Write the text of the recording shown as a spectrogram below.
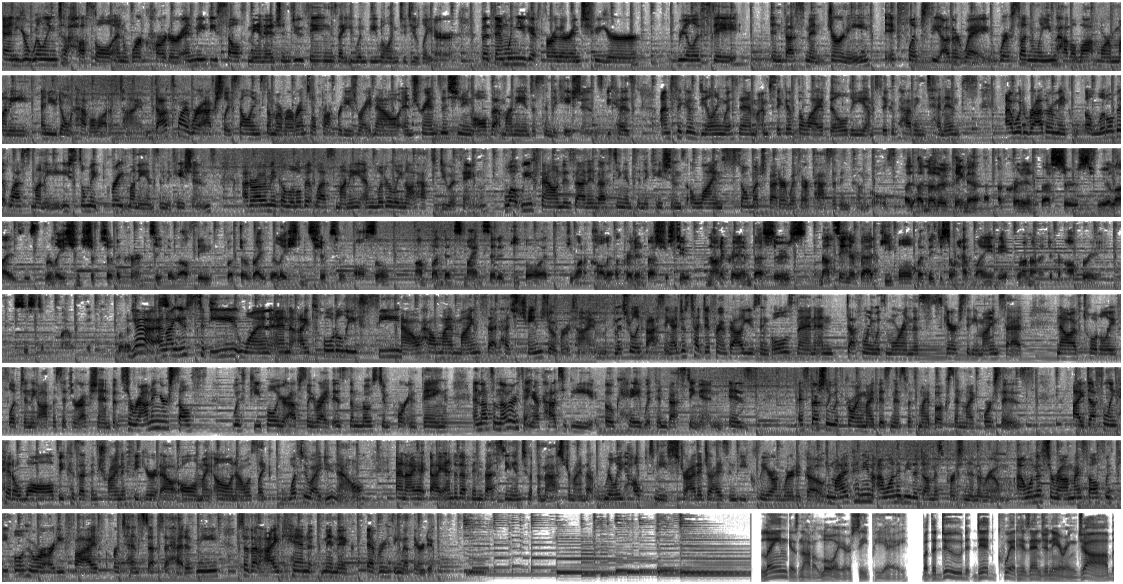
And you're willing to hustle and work harder and maybe self manage and do things that you wouldn't be willing to do later. But then when you get further into your real estate investment journey, it flips the other way, where suddenly you have a lot more money and you don't have a lot of time. That's why we're actually selling some of our rental properties right now and transitioning all that money into syndications because I'm sick of dealing with them. I'm sick of the liability. I'm sick of having tenants. I would rather make a little bit less money. You still make great money in syndications. I'd rather make a little bit less money and literally not have to do a thing. What we found is that investing in syndications aligns so much better with our passive income goals. Another thing that accredited investors realize is relationships are the currency of the wealthy, but the right relationships with also abundance mindseted people, and if you want to call it accredited investors too. Not accredited investors, not saying they're bad people, but they just don't have money and they run on a different operating system, in my opinion. Yeah, and I used to be one, and I totally see now how my mindset has changed over time. It's really fascinating. I just had different values and goals then, and definitely was more in this scarcity mindset. Now I've totally flipped in the opposite direction. But surrounding yourself with people, you're absolutely right, is the most important thing. And that's another thing I've had to be okay with investing in is especially with growing my business with my books and my courses I definitely hit a wall because I've been trying to figure it out all on my own. I was like, what do I do now? And I, I ended up investing into a mastermind that really helped me strategize and be clear on where to go. In my opinion, I want to be the dumbest person in the room. I want to surround myself with people who are already five or 10 steps ahead of me so that I can mimic everything that they're doing. Lane is not a lawyer, CPA, but the dude did quit his engineering job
